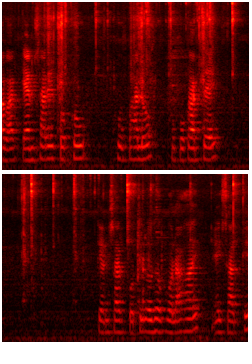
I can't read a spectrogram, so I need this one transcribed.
আবার ক্যান্সারের পক্ষেও খুব ভালো উপকার দেয়। ক্যান্সার প্রতিরোধক বলা হয় এই শাককে।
